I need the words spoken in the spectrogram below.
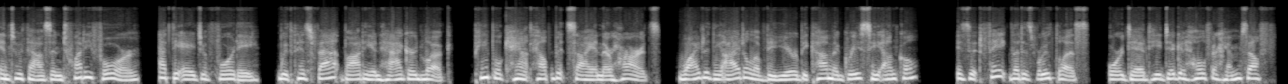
In 2024, at the age of 40, with his fat body and haggard look, people can't help but sigh in their hearts, why did the idol of the year become a greasy uncle? Is it fate that is ruthless, or did he dig a hole for himself?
